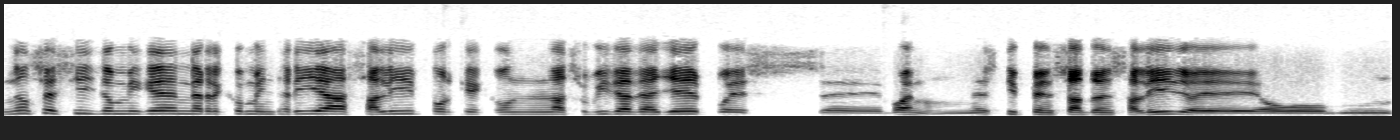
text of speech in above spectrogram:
no sé si don Miguel me recomendaría salir porque con la subida de ayer, pues, eh, bueno, estoy pensando en salir eh, o mm,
